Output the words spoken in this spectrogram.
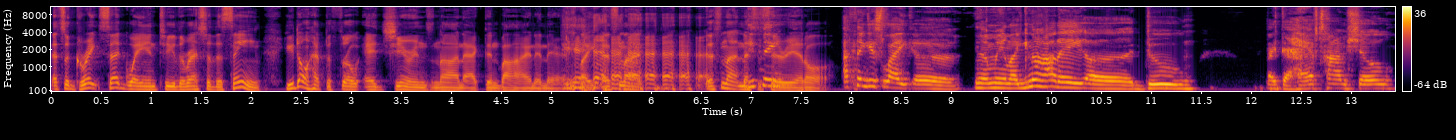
That's a great segue into the rest of the scene. You don't have to throw Ed Sheeran's non acting behind in there. Like that's not that's not You think- necessary at all. I think it's like uh, you know what I mean? Like you know how they uh do like the halftime show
